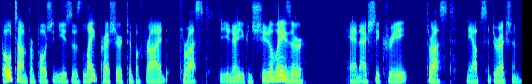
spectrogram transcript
Photon propulsion uses light pressure to provide thrust. Did you know you can shoot a laser and actually create thrust in the opposite direction?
